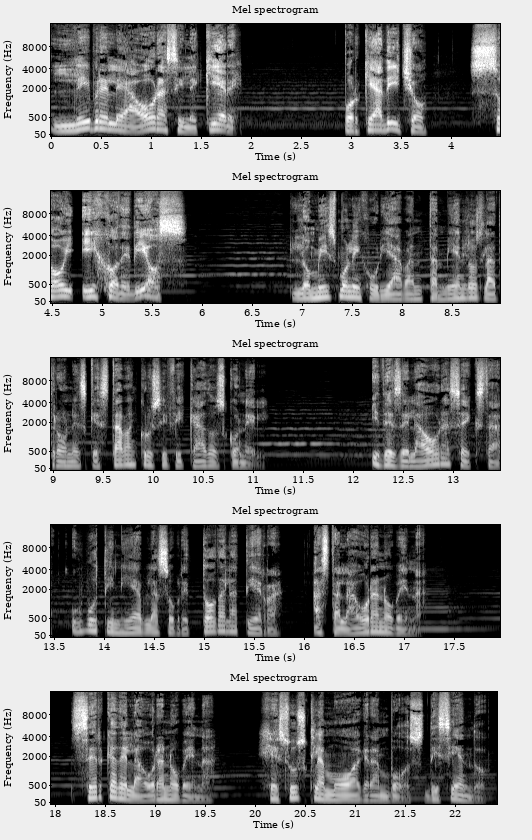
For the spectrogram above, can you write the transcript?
líbrele ahora si le quiere, porque ha dicho, soy hijo de Dios. Lo mismo le injuriaban también los ladrones que estaban crucificados con él. Y desde la hora sexta hubo tinieblas sobre toda la tierra hasta la hora novena. Cerca de la hora novena, Jesús clamó a gran voz, diciendo,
